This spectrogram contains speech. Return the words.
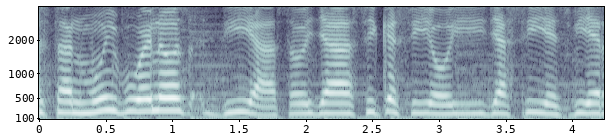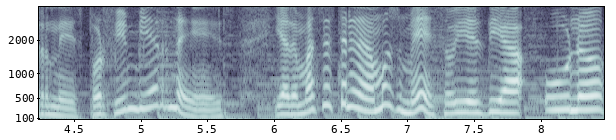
Están? Muy buenos días. Hoy ya sí que sí, hoy ya sí es viernes, por fin viernes. Y además estrenamos mes, hoy es día 1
